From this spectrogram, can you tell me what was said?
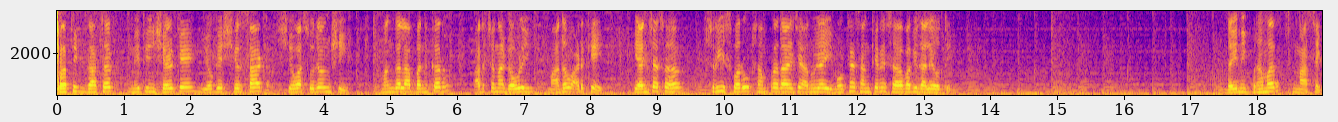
प्रतीक जाचक नितीन शेळके योगेश शिरसाट शिवा सूर्यवंशी मंगला बनकर अर्चना गवळी माधव आडके यांच्यासह श्री स्वरूप संप्रदायाचे अनुयायी मोठ्या संख्येने सहभागी झाले होते. दैनिक भ्रमर नाशिक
